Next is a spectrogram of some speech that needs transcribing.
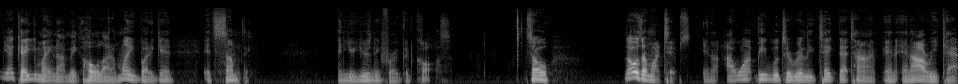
Yeah, okay, you might not make a whole lot of money, but again, it's something. And you're using it for a good cause. So those are my tips you know i want people to really take that time and and i'll recap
